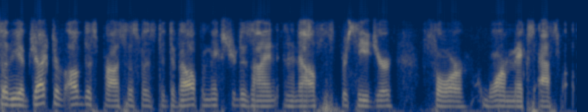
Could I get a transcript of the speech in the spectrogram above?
So the objective of this process was to develop a mixture design and analysis procedure for warm mix asphalt.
